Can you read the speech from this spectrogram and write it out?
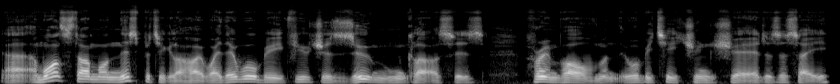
Uh, and whilst I'm on this particular highway, there will be future Zoom classes for involvement. There will be teaching shared. As I say,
